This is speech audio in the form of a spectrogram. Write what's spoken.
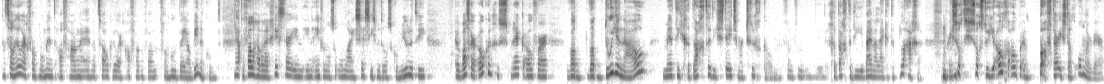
dat zal heel erg van het moment afhangen en dat zal ook heel erg afhangen van, van hoe het bij jou binnenkomt. Ja. Toevallig hadden wij gisteren in, in een van onze online sessies met onze community, er was er ook een gesprek over wat, wat doe je nou met die gedachten die steeds maar terugkomen. Van, van gedachten die je bijna lijken te plagen. Maar je zocht, je zocht doe je ogen open en baf, daar is dat onderwerp.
